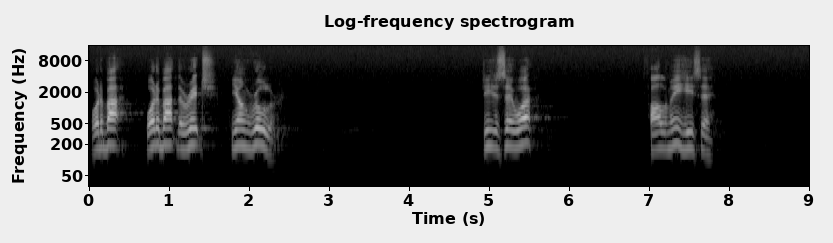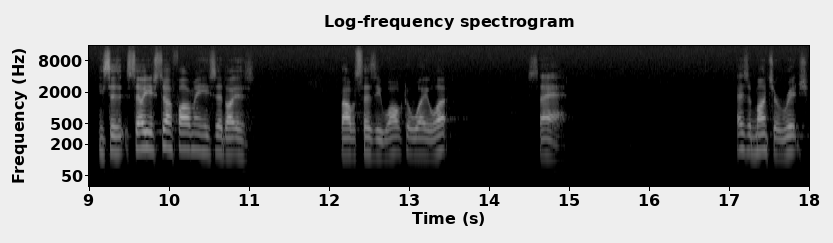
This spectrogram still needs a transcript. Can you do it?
What about, what about the rich young ruler? Jesus said, What? Follow me. He said, He said, Sell your stuff, follow me. He said like this. The Bible says he walked away what? Sad. There's a bunch of rich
